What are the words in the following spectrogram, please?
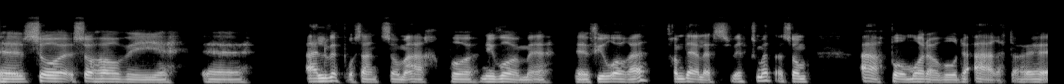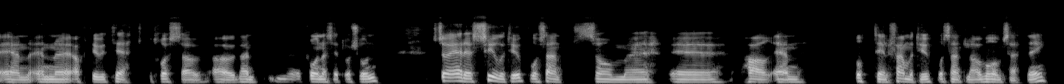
Eh, så, så har vi 11 eh, som er på nivå med eh, fjoråret. Fremdeles virksomheter som er på områder hvor det er en, en, aktivitet på tross av, av den koronasituasjonen. Så er det 27% som eh, har en opptil 25% lavere omsetning.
